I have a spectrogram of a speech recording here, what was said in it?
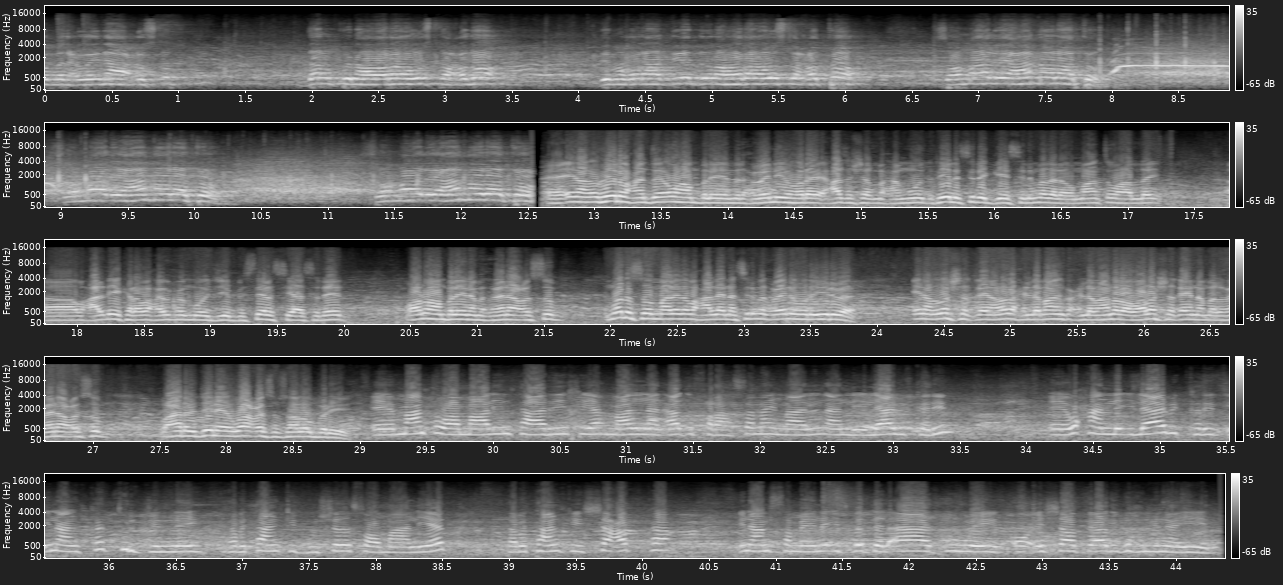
madaxweynaha cusub. Dalkuna hore u socdo. Dimuqraadiyadduna hore u socoto. Soomaaliya ha noolaato. Soomaaliya ha noolaato. Soomaaliya ha noolaato. Inaan riil waxaan doon u hambaliyey madaxweynihii hore xasan sheekh maxamuud. Riil sida geesinimada leh oo maanta u hadlay. Waxaa la dhihi karaa waxa wuxuu muujiyey biseel siyaasadeed. Waan u hambalyayna madaxweynaha cusub. Ummadda soomaaliyed waxaan leenahay sida madaxweyne hore yiriba inaan la shaqeyno anaga xildhibaanka xildhibaanada waa la shaqeyna madaxweynaha cusub waxaan rajaynaya waa cusub saan loo bariyey maanta waa maalin taariikhi ah maalin aan aad u faraxsanahay maalin aan la ilaabi karin. Waxaan la ilaabi karin inaan ka turjinnay rabitaankii bulshada soomaaliyeed rabitaankii shacabka inaan samaynay isbeddel aad u weyn oo ay shacabka aad uga haminayeen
